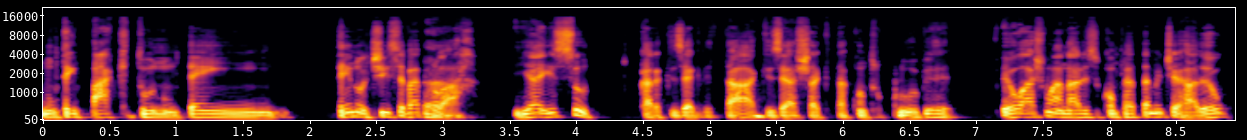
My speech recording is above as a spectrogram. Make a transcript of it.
Não tem pacto, não tem. Tem notícia, vai pro É. ar. E aí, se o cara quiser gritar, quiser achar que tá contra o clube, eu acho uma análise completamente errada. Eu,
